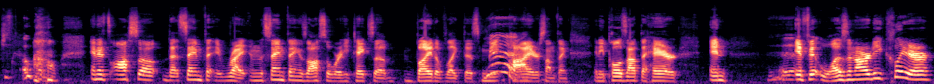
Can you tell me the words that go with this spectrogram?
just open. Oh, and it's also that same thing, right? And the same thing is also where he takes a bite of like this meat Yeah. pie or something, and he pulls out the hair. And if it wasn't already clear,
